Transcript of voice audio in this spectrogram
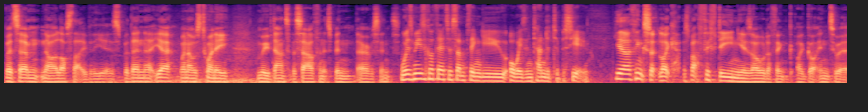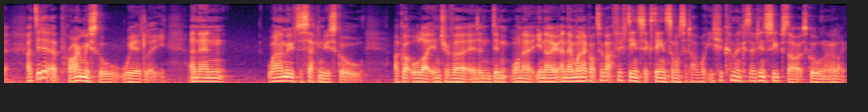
But um, no, I lost that over the years. But then uh, yeah, when I was 20, moved down to the south, and it's been there ever since. Was musical theatre something you always intended to pursue? Yeah, I think so. Like, it's about 15 years old, I think I got into it. I did it at primary school, weirdly. And then when I moved to secondary school, I got all like introverted and didn't want to, you know. And then when I got to about 15, 16, someone said, Oh, what, you should come in, because they were doing Superstar at school. And they were like,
